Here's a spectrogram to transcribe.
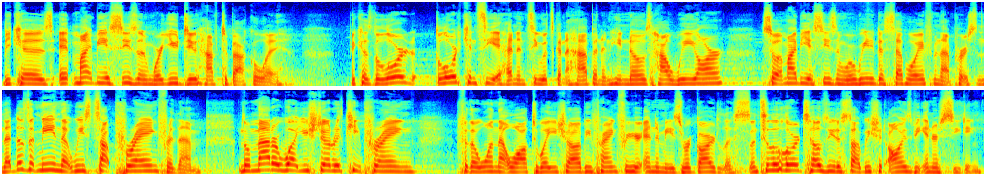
because it might be a season where you do have to back away because the lord the lord can see ahead and see what's going to happen and he knows how we are so it might be a season where we need to step away from that person that doesn't mean that we stop praying for them no matter what you should always keep praying for the one that walked away. You should all be praying for your enemies, regardless. Until the Lord tells you to stop, we should always be interceding.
